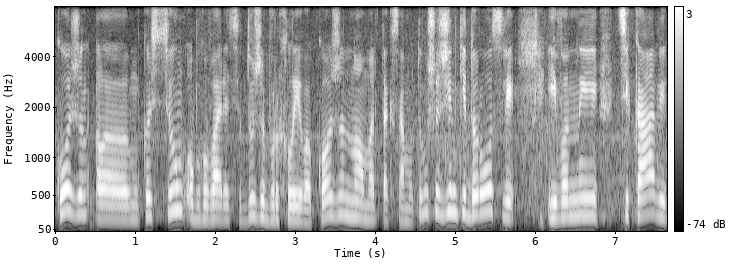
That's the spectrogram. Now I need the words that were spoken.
кожен е, костюм обговорюється дуже бурхливо, кожен номер так само, тому що жінки дорослі і вони цікаві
